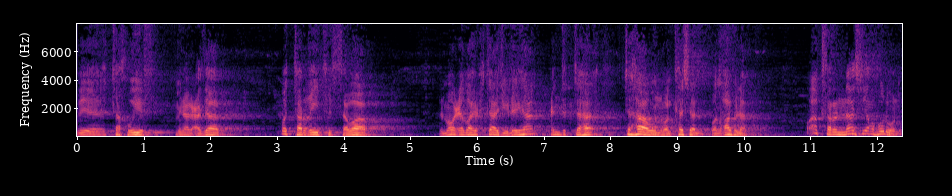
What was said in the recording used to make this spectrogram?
بالتخويف من العذاب والترغيب في الثواب. الموعظة يحتاج إليها عند التهاون والكسل والغفلة. وأكثر الناس يغفلون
